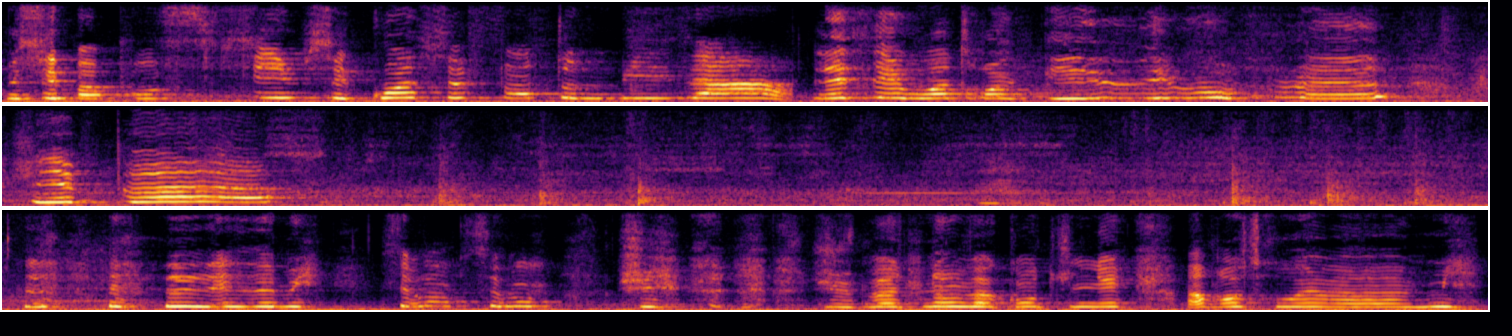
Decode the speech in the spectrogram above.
Mais c'est pas possible C'est quoi ce fantôme bizarre? Laissez-moi tranquille, s'il vous plaît J'ai peur Les amis, c'est bon, c'est bon. Je, maintenant, on va continuer à retrouver ma mamie.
